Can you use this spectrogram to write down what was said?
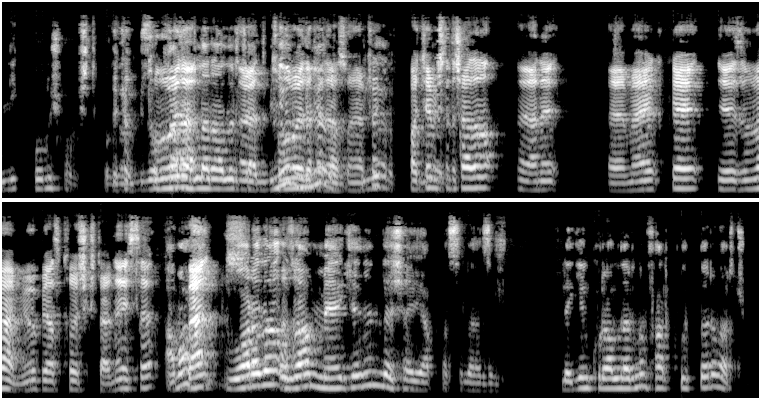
lig konuşmamıştık o zaman. Biz o kararları alırken Evet, biliyorum, biliyorum, biliyorum, Hakem işte dışarıdan yani e, MHK izin vermiyor. Biraz karışık işler. Neyse. Ama Ben- bu arada o zaman MHK'nin de şey yapması lazım. Flag'in kurallarının farklılıkları var çünkü.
